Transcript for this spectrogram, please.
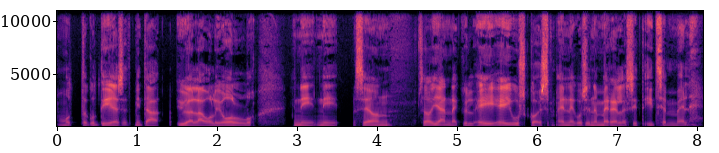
mutta kun tiesit, mitä yöllä oli ollut, niin, niin se, on, se on jännä kyllä. Ei, ei uskoisi ennen kuin sinne merelle sit itse menee.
